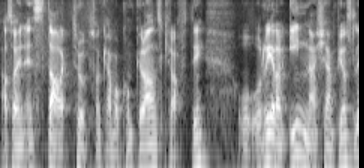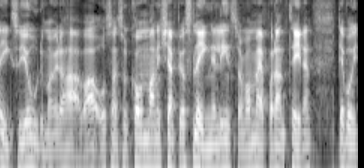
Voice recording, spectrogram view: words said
alltså en, en stark trupp som kan vara konkurrenskraftig. Och, och redan innan Champions League så gjorde man ju det här va. Och sen så kommer man i Champions League när Lindström var med på den tiden. Det var ju,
